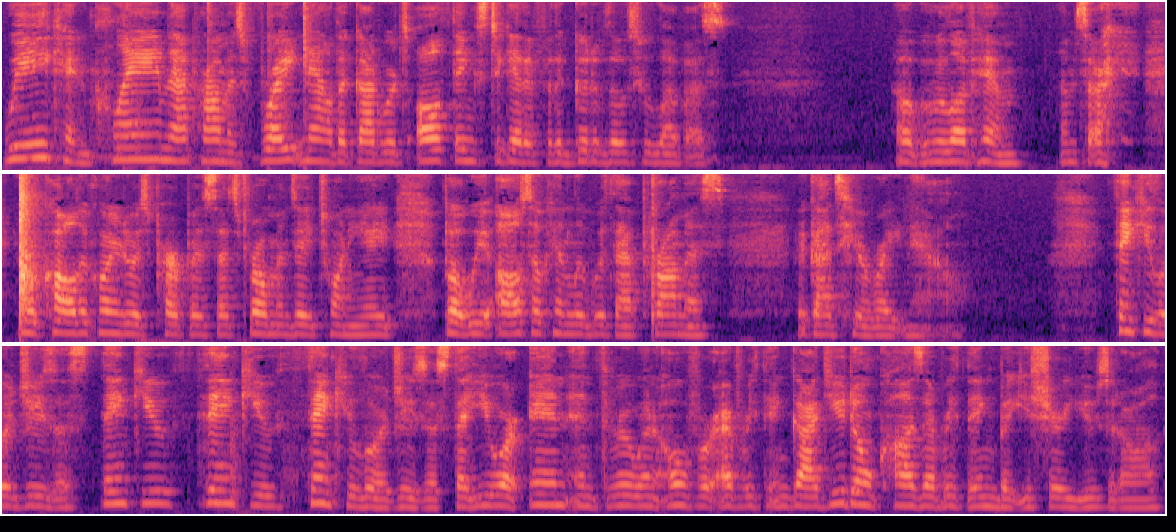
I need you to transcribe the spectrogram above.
we can claim that promise right now that God works all things together for the good of those who love us. Oh, who love him. I'm sorry. Who are called according to his purpose. That's Romans 8 28. But we also can live with that promise that God's here right now. Thank you, Lord Jesus. Thank you, thank you, thank you, Lord Jesus, that you are in and through and over everything. God, you don't cause everything, but you sure use it all.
